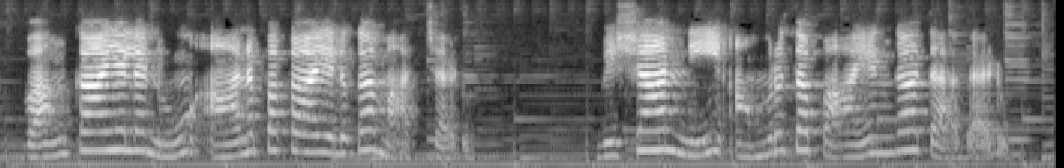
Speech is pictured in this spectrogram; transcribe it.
వంకాయలను ఆనపకాయలుగా మార్చాడు. విషాన్ని అమృతపాయంగా తాగాడు.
